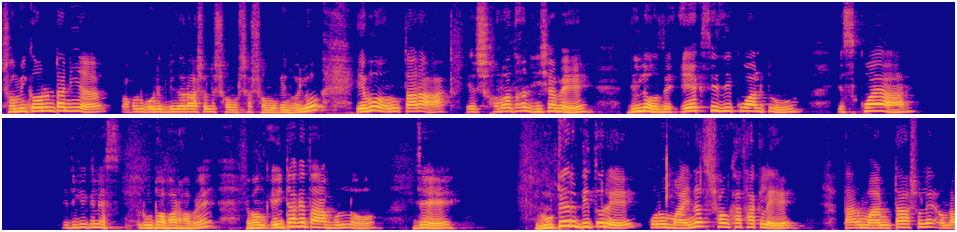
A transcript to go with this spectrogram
সমীকরণটা নিয়ে তখন গণিতবিদরা আসলে সমস্যার সম্মুখীন হইল এবং তারা এর সমাধান হিসাবে দিল যে x is equal to square এদিকে গেলে রুট ওভার হবে, এবং এইটাকে তারা বলল যে রুটের ভিতরে কোনো মাইনাস সংখ্যা থাকলে তার মানটা আসলে আমরা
